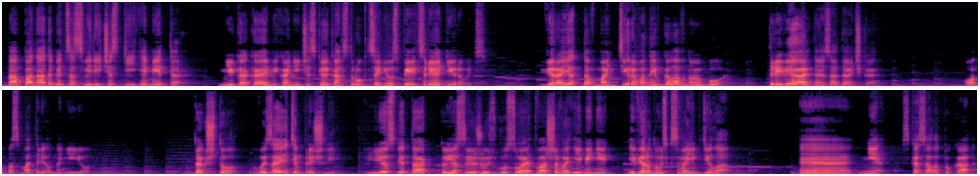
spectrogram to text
Нам понадобится сферический эмиттер. Никакая механическая конструкция не успеет среагировать. Вероятно, вмонтированный в головной убор. Тривиальная задачка. Он посмотрел на нее. Так что, вы за этим пришли? Если так, то я свяжусь с Гусой от вашего имени и вернусь к своим делам. э нет сказала Тукана.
